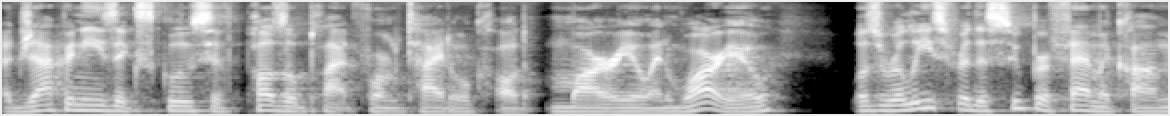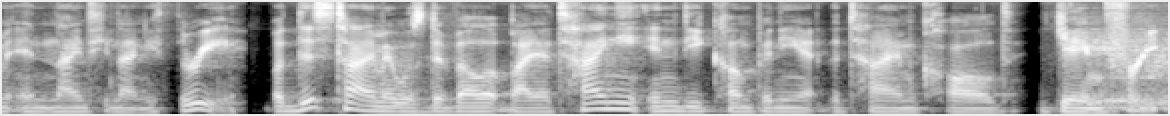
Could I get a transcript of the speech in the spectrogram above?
A Japanese exclusive puzzle platform title called Mario and Wario was released for the Super Famicom in 1993, but this time it was developed by a tiny indie company at the time called Game Freak.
